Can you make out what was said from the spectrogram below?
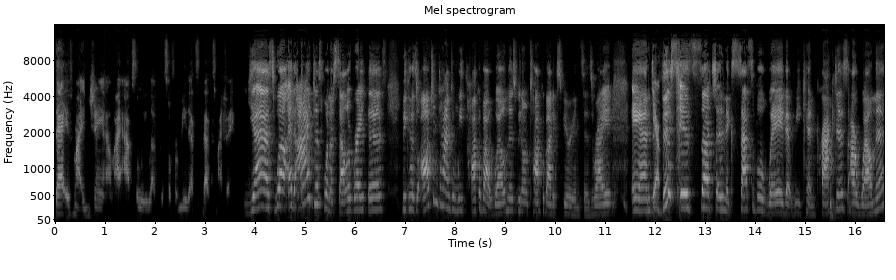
that is my jam. I absolutely love it. So for me, that's that's my thing. Yes, well, and I just want to celebrate this because oftentimes when we talk about wellness, we don't talk about experiences, right? And yeah. this is such an accessible way that we can practice our wellness,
